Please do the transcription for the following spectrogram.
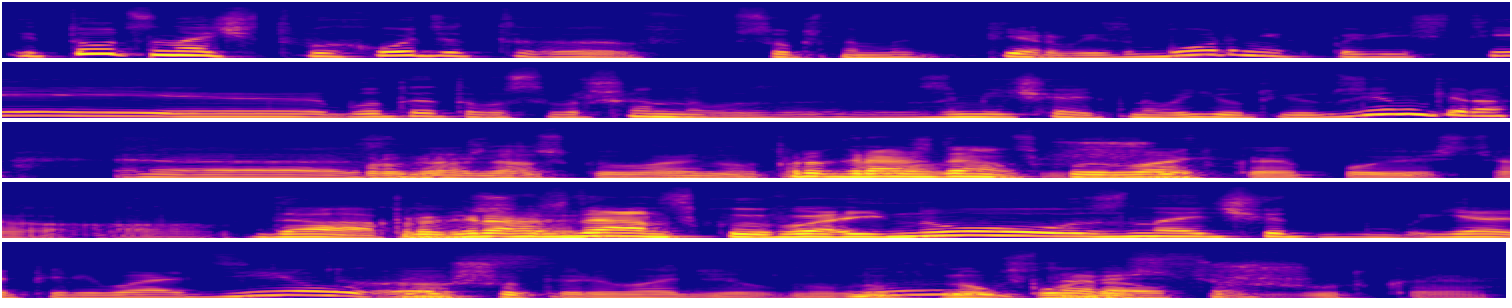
И тут, значит, выходит, э, собственно, первый сборник повестей э, вот этого совершенно замечательного Ют Юдзингера. э, Про значит, гражданскую войну. Про гражданскую войну. Жуткая повесть. А, Да, про гражданскую войну, значит, я переводил. хорошо переводил. Ну, ну, ну, ну, повесть старался. жуткая.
